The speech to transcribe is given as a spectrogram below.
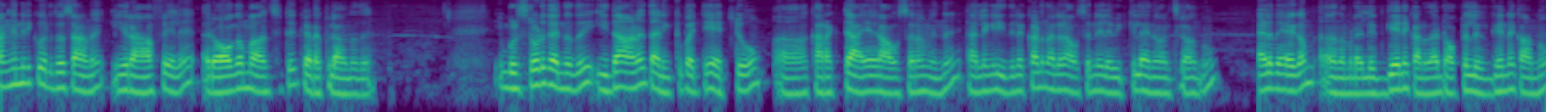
അങ്ങനെ ഇരിക്കും ഒരു ദിവസമാണ് ഈ റാഫേൽ രോഗം ബാധിച്ചിട്ട് കിടപ്പിലാവുന്നത്. ഈ ബുൾസ്റ്റോഡ് കരുതുന്നത് ഇതാണ് തനിക്ക് പറ്റിയ ഏറ്റവും കറക്റ്റായ ഒരു അവസരം എന്ന് അല്ലെങ്കിൽ ഇതിനേക്കാൾ നല്ലൊരു അവസരം ലഭിക്കില്ല എന്ന് മനസ്സിലാവുന്നു. അയാൾ വേഗം നമ്മുടെ ലിഡ്ഗേനെ കാണുന്നത് ഡോക്ടർ ലിഡ്ഗേനെ കാണുന്നു.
